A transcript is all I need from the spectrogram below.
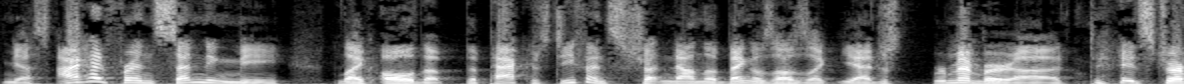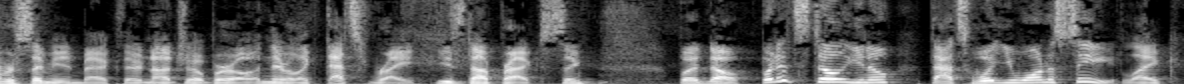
Yes, I had friends sending me like, "Oh, the the Packers defense shutting down the Bengals." I was like, "Yeah, just remember, uh, it's Trevor Siemian back there, not Joe Burrow." And they were like, "That's right, he's not practicing." But no, but it's still, you know, that's what you want to see. Like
